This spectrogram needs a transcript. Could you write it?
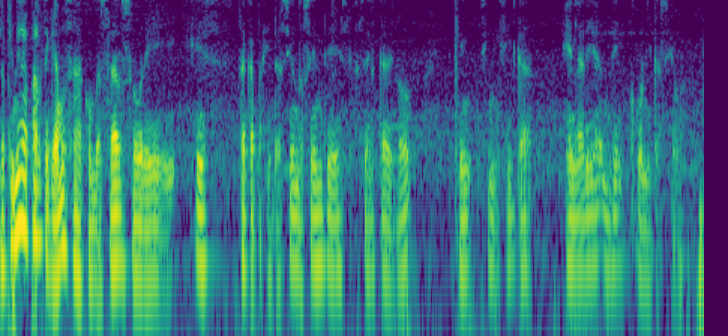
La primera parte que vamos a conversar sobre esta capacitación docente es acerca de lo que significa el área de comunicación.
